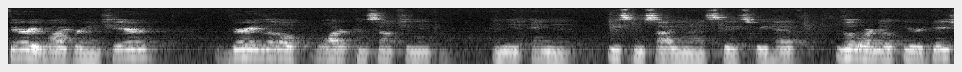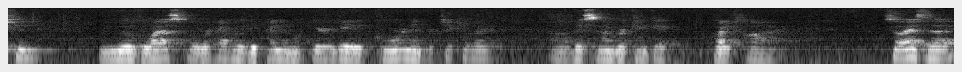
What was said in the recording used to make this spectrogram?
very wide range here. Very little water consumption in, the, in the eastern side of the United States. We have little or no irrigation. We move west where we're heavily dependent on irrigated corn in particular. Uh, this number can get quite high. So as the,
